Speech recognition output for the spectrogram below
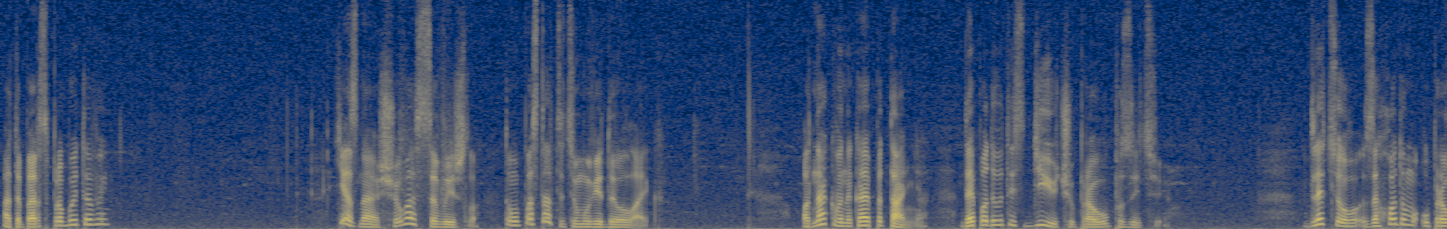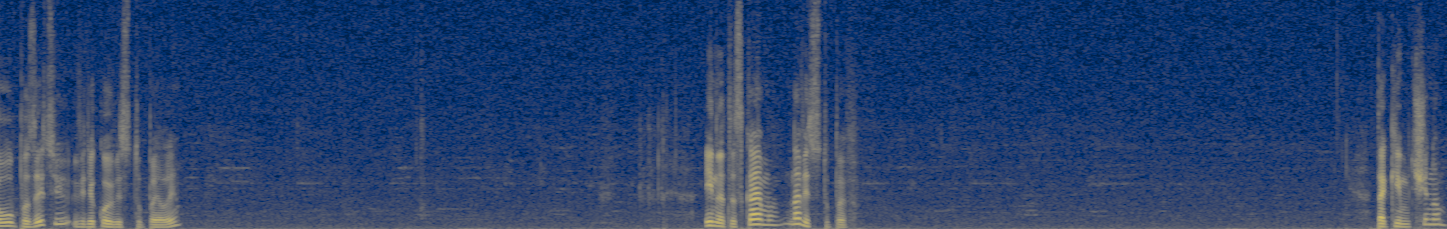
А тепер спробуйте ви. Я знаю, що у вас все вийшло, тому поставте цьому відео лайк. Однак виникає питання, де подивитись діючу правову позицію. Для цього заходимо у правову позицію, від якої відступили. І натискаємо на відступив. Таким чином,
